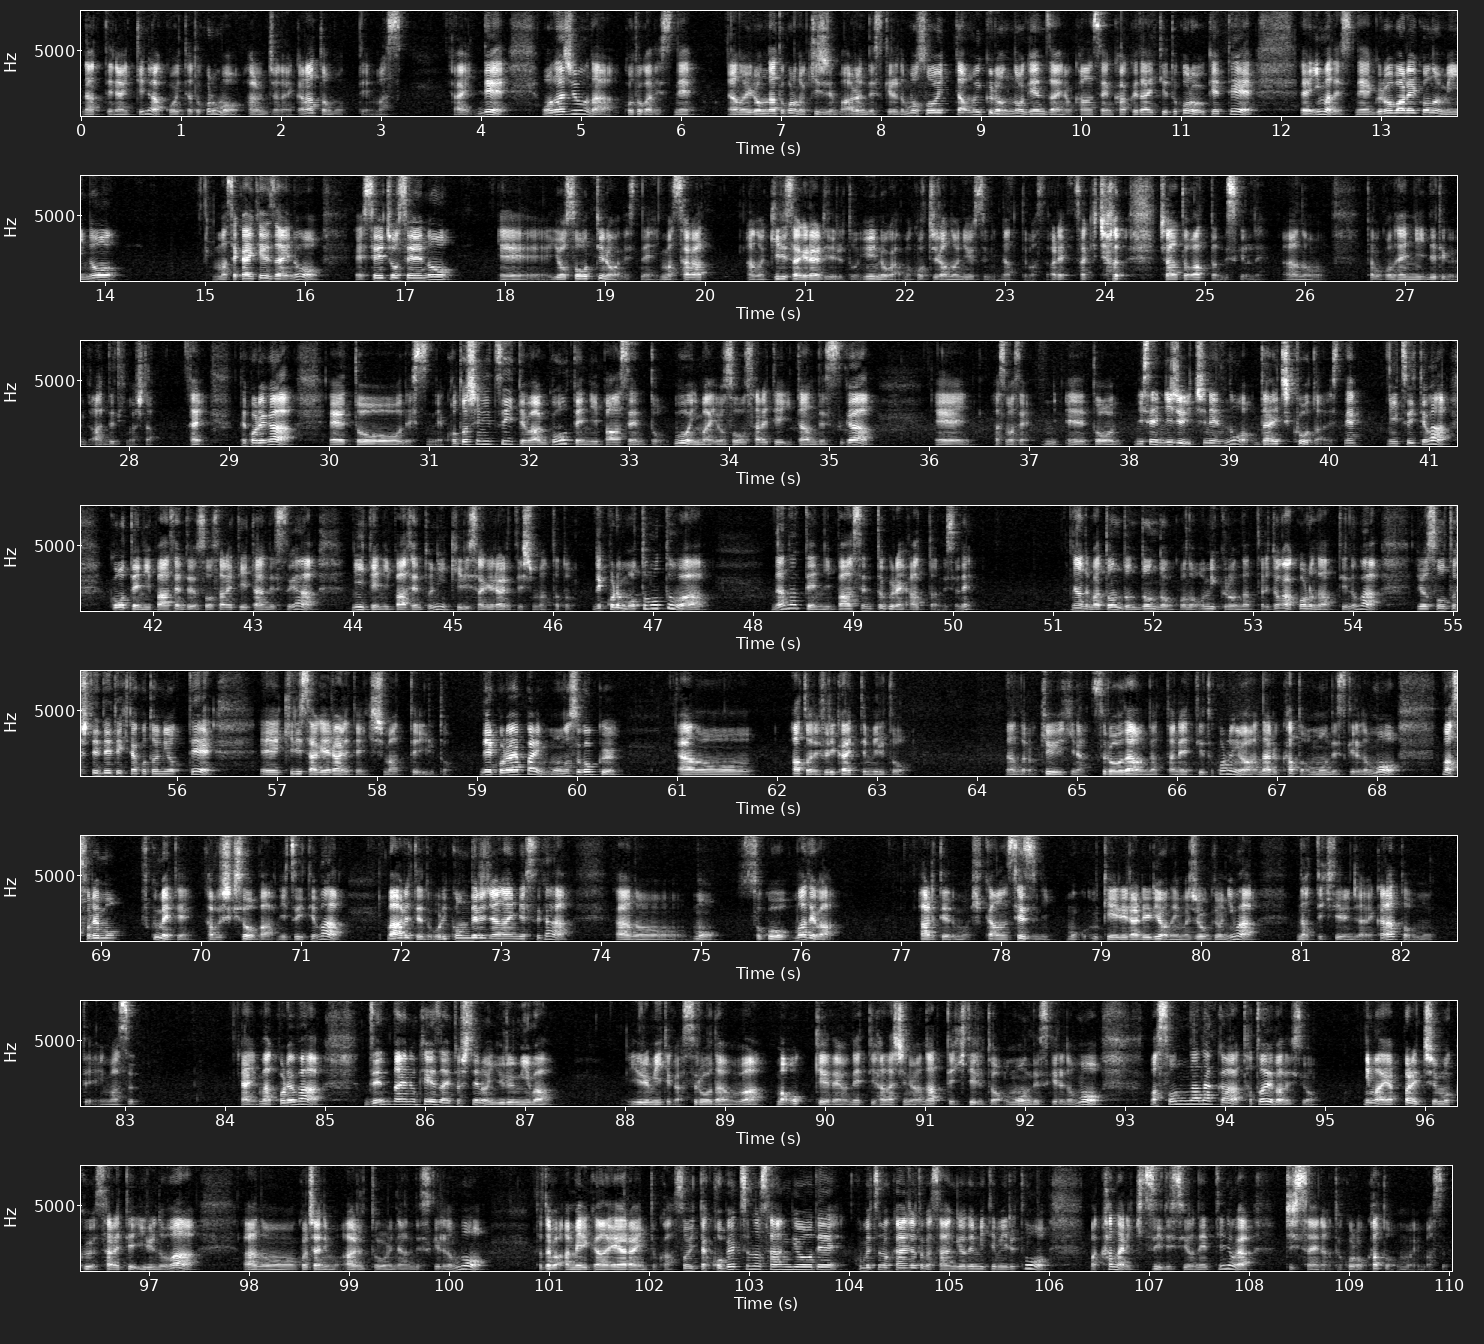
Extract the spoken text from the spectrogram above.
なってないっていうのはこういったところもあるんじゃないかなと思っています。はい、で同じようなことがですねあのいろんなところの記事でもあるんですけれどもそういったオミクロンの現在の感染拡大っていうところを受けて今ですねグローバルエコノミーのまあ、世界経済の成長性の、えー、予想っていうのはですね今下があの切り下げられているというのが、まあ、こちらのニュースになってます。あれさっき チャートがあったんですけどね。あの多分この辺に出てくるあ出てきました。はい、でこれが、えっ、ー、とですね、今年については5.2%を今予想されていたんですが、えー、あすみません、えーと、2021年の第1クォーターですね。については5.2%予想されていたんですが2.2%に切り下げられてしまったと。でこれもともとは7.2%ぐらいあったんですよね。なのでまあどんどんどんどんこのオミクロンだったりとかコロナっていうのが予想として出てきたことによって、えー、切り下げられてしまっていると。でこれはやっぱりものすごくあのー、後で振り返ってみるとなんだろう急激なスローダウンだったねっていうところにはなるかと思うんですけれどもまあそれも含めて株式相場については、まあ、ある程度織り込んでるじゃないんですがあのもうそこまではある程度も悲観せずにもう受け入れられるような今状況にはなってきてるんじゃないかなと思っています。はいまあ、これは全体の経済としての緩みは緩みというかスローダウンは、まあ、OK だよねっていう話にはなってきてるとは思うんですけれどもまあ、そんな中例えばですよ今やっぱり注目されているのはあのこちらにもある通りなんですけれども例えばアメリカンエアラインとかそういった個別の産業で個別の会社とか産業で見てみると、まあ、かなりきついですよねっていうのが実際なところかと思います。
